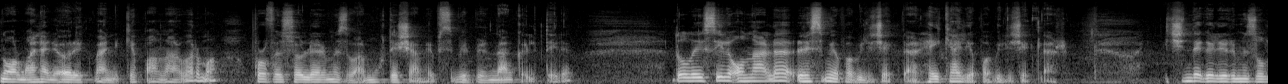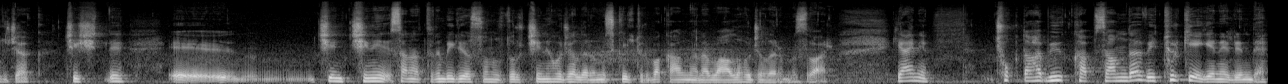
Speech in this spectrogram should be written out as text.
Normal hani öğretmenlik yapanlar var ama profesörlerimiz var. Muhteşem. Hepsi birbirinden kaliteli. Dolayısıyla onlarla resim yapabilecekler, heykel yapabilecekler. İçinde galerimiz olacak. Çeşitli e, Çin Çin'i sanatını biliyorsunuzdur. Çin'i hocalarımız, Kültür Bakanlığı'na bağlı hocalarımız var. Yani çok daha büyük kapsamda ve Türkiye genelinde.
